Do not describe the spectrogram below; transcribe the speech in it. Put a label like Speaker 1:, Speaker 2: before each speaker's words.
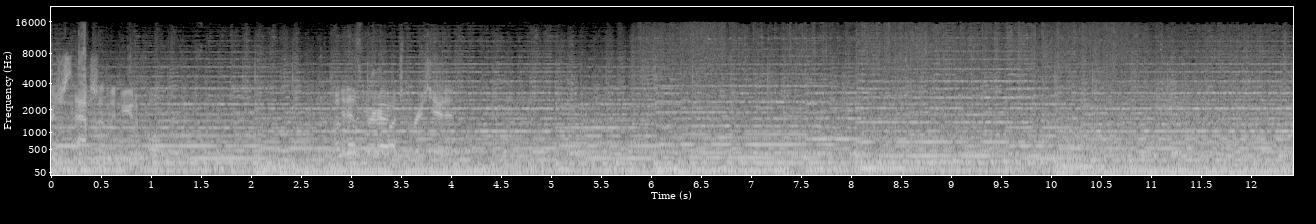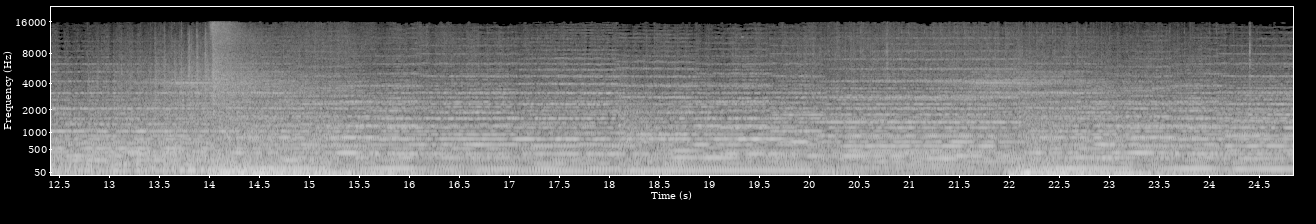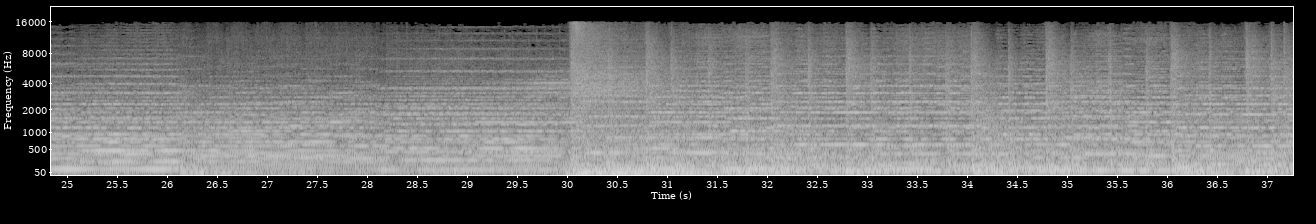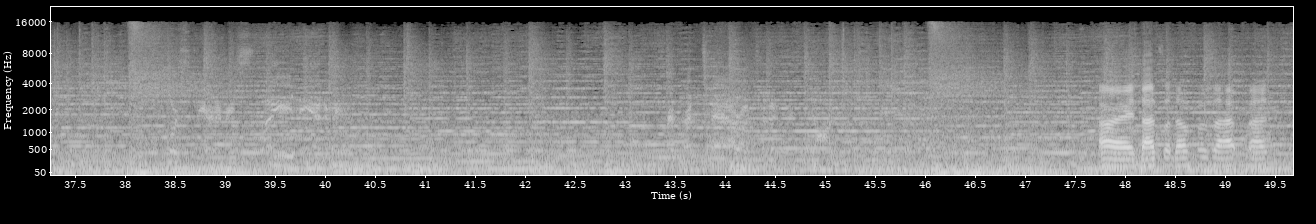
Speaker 1: are just absolutely Alright, that's enough of that, man.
